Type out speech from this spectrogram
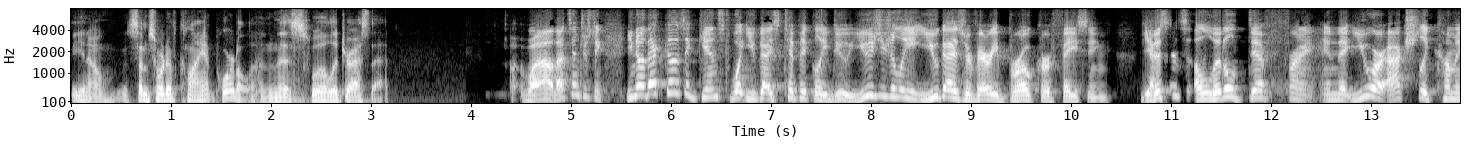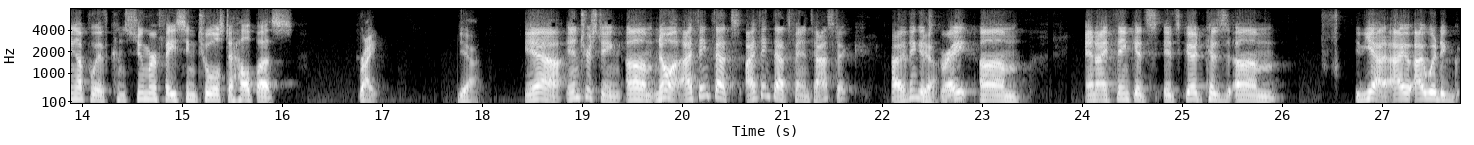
you know, some sort of client portal, and this will address that. Wow, that's interesting. You know, that goes against what you guys typically do. Usually, you guys are very broker facing. Yes. This is a little different in that you are actually coming up with consumer facing tools to help us. Right. Yeah. Yeah, interesting. Um, no, I think that's I think that's fantastic. I think it's Yeah. great. Um, and I think it's it's good because um, yeah, I I would ag-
